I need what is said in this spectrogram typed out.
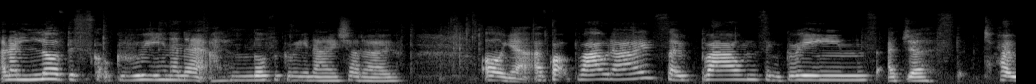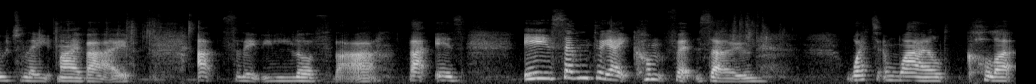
And I love this, it's got green in it. I love a green eyeshadow. Oh yeah, I've got brown eyes, so browns and greens are just totally my vibe. Absolutely love that. That is E738 Comfort Zone. Wet and Wild colour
